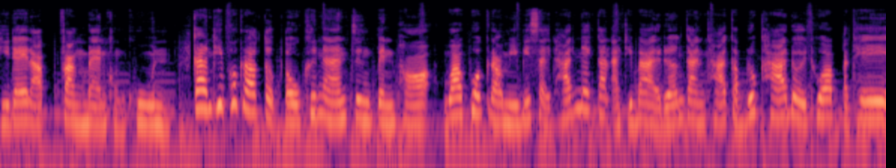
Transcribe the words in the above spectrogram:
ที่ได้รับฟังแบรนด์ของคุณ การที่พวกเราเติบโตขึ้นนั้นจึงเป็นเพราะว่าพวกเรามีวิสัยทัศน์ในการอธิบายเรื่องการค้ากับลูกค้าโดยทั่วประเทศ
